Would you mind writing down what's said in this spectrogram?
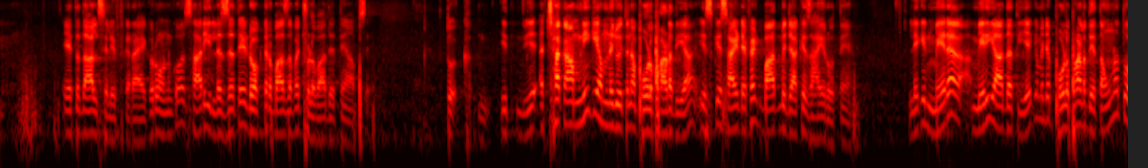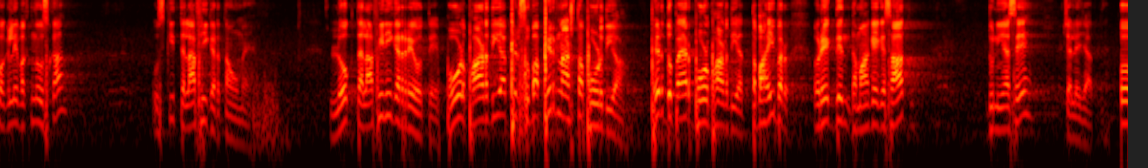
اعتدال سے لفٹ کرایا کرو ان کو ساری لذتیں ڈاکٹر بعض دفعہ چھڑوا دیتے ہیں آپ سے تو یہ اچھا کام نہیں کہ ہم نے جو اتنا پھوڑ پھاڑ دیا اس کے سائڈ افیکٹ بعد میں جا کے ظاہر ہوتے ہیں لیکن میرا میری عادت یہ ہے کہ میں جب پھوڑ پھاڑ دیتا ہوں نا تو اگلے وقت میں اس کا اس کی تلافی کرتا ہوں میں لوگ تلافی نہیں کر رہے ہوتے پھوڑ پھاڑ دیا پھر صبح پھر ناشتہ پھوڑ دیا پھر دوپہر پھوڑ پھاڑ دیا تباہی پر اور ایک دن دھماکے کے ساتھ دنیا سے چلے جاتے ہیں تو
